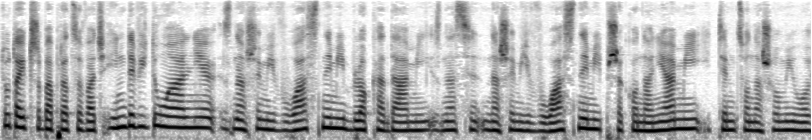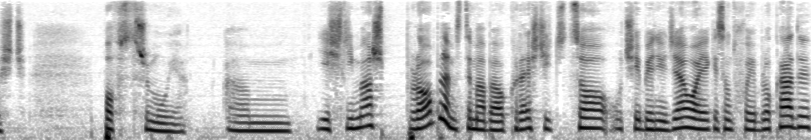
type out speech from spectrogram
Tutaj trzeba pracować indywidualnie z naszymi własnymi blokadami, z nas, naszymi własnymi przekonaniami i tym, co naszą miłość powstrzymuje. Um, jeśli masz problem z tym, aby określić, co u ciebie nie działa, jakie są twoje blokady,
